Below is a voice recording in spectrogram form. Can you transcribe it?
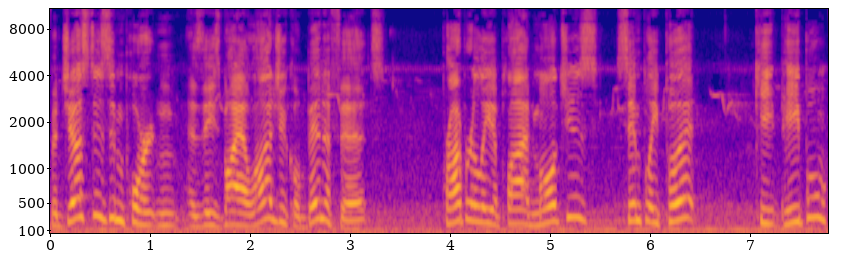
But just as important as these biological benefits, properly applied mulches, simply put, keep people,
